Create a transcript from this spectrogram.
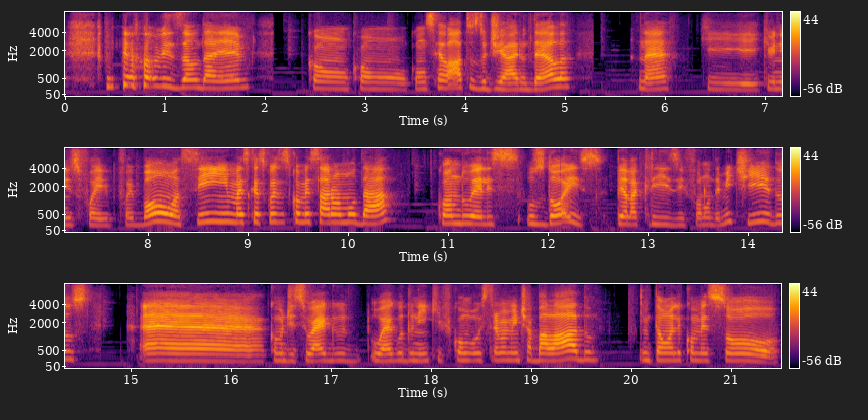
pela visão da Amy com, com, com os relatos do diário dela, né? Que, que o início foi, foi bom, assim, mas que as coisas começaram a mudar quando eles, os dois, pela crise, foram demitidos. É, como disse, o ego, o ego do Nick ficou extremamente abalado. Então ele começou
